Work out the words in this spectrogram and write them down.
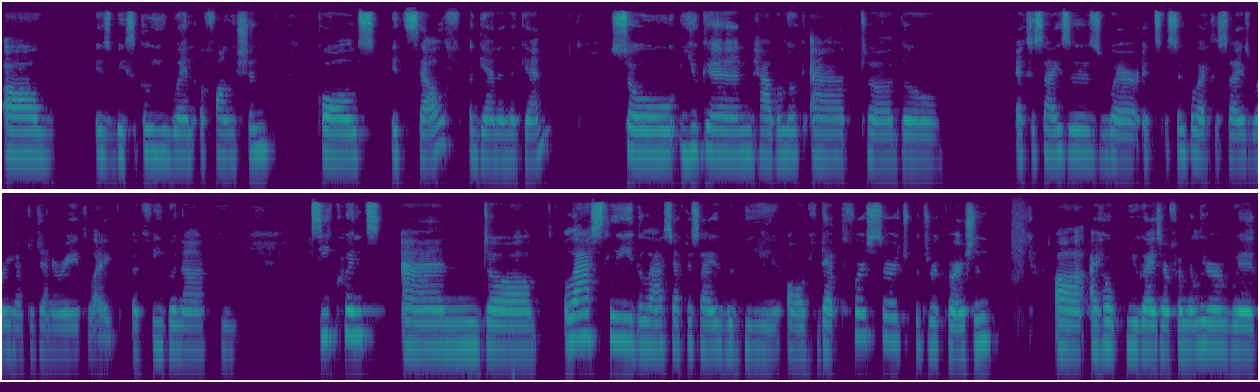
uh, is basically when a function calls itself again and again. So you can have a look at uh, the exercises where it's a simple exercise where you have to generate like a Fibonacci sequence. And uh, lastly, the last exercise would be of depth first search with recursion, uh, I hope you guys are familiar with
